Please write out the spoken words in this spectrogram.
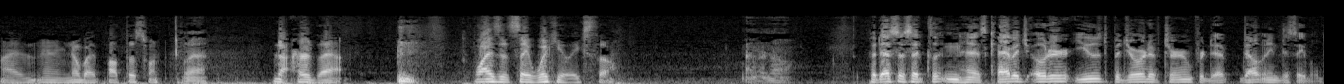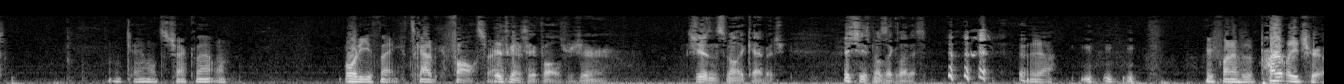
I didn't even know about, this one. Yeah. Not heard that. Why does it say WikiLeaks though? I don't know. Podesta said Clinton has cabbage odor, used pejorative term for de- developing disabled. Okay, let's check that one. What do you think? It's got to be false, right? It's going to say false for sure. She doesn't smell like cabbage. she smells like lettuce. yeah. be funny if it was partly true.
